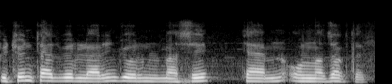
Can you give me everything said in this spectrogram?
bütün tədbirlərin görülməsi təmin olunacaqdır.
